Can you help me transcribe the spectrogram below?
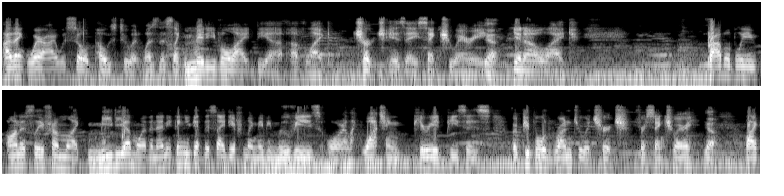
I think where I was so opposed to it was this like medieval idea of like church is a sanctuary. yeah, You know, like probably honestly from like media more than anything you get this idea from like maybe movies or like watching period pieces where people would run to a church for sanctuary Yeah. like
